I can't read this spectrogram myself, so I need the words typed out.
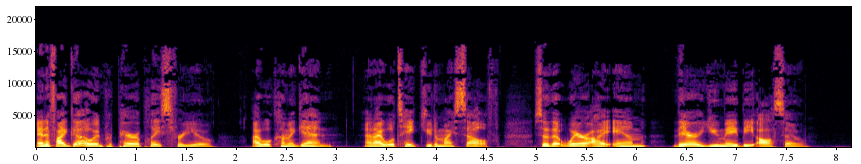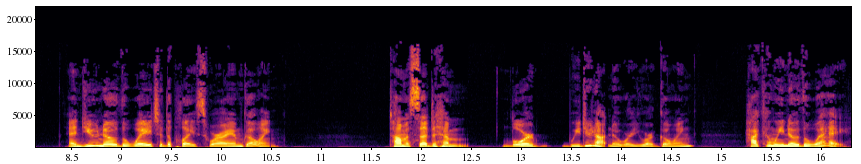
And if I go and prepare a place for you, I will come again, and I will take you to myself, so that where I am, there you may be also. And you know the way to the place where I am going. Thomas said to him, Lord, we do not know where you are going. How can we know the way?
